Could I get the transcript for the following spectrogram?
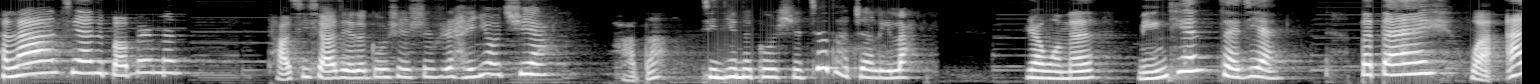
好啦，亲爱的宝贝儿们，淘气小姐的故事是不是很有趣呀？好的，今天的故事就到这里啦，让我们明天再见，拜拜，晚安。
